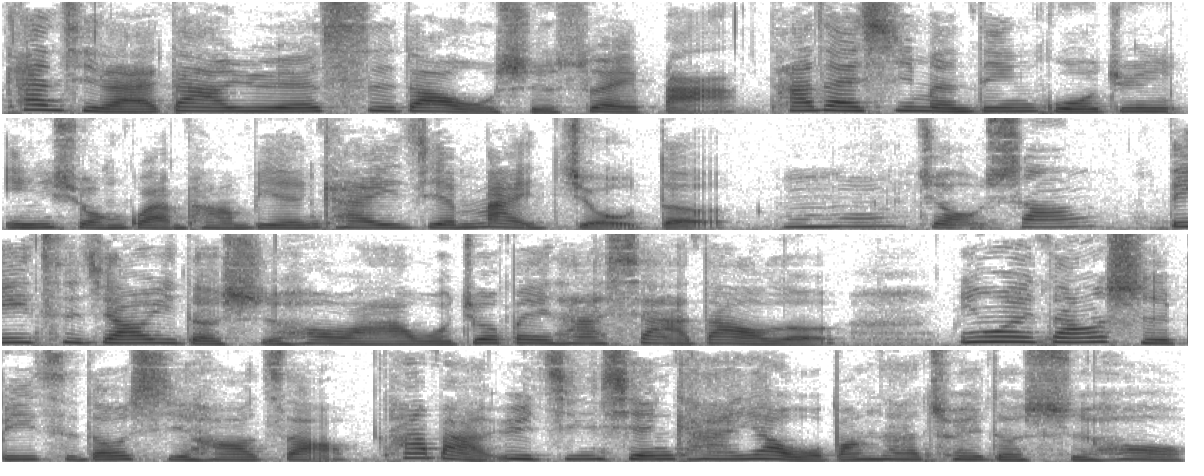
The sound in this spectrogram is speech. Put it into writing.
看起来大约四到五十岁吧。他在西门町国军英雄馆旁边开一间卖酒的，嗯哼，酒商。第一次交易的时候啊，我就被他吓到了，因为当时彼此都洗好澡，他把浴巾掀开要我帮他吹的时候，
